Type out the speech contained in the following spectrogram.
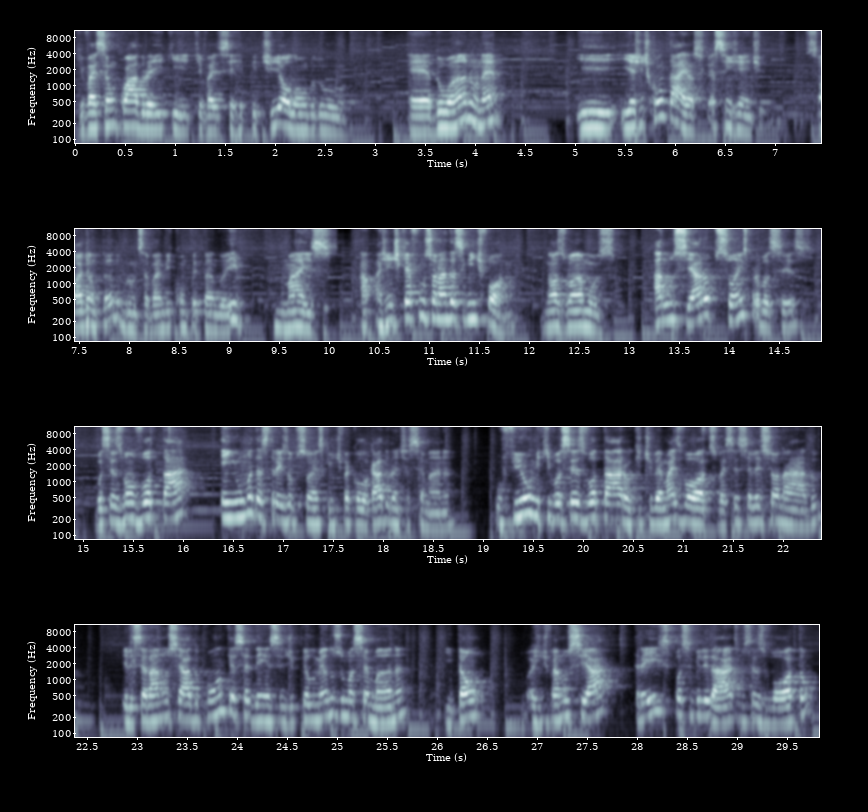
que vai ser um quadro aí que, que vai se repetir ao longo do, é, do ano, né? E, e, a gente contar. Eu acho que assim, gente, só adiantando, Bruno, você vai me completando aí, mas a, a gente quer funcionar da seguinte forma: nós vamos anunciar opções para vocês, vocês vão votar em uma das três opções que a gente vai colocar durante a semana. O filme que vocês votaram, que tiver mais votos, vai ser selecionado. Ele será anunciado com antecedência de pelo menos uma semana. Então, a gente vai anunciar três possibilidades, vocês votam.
